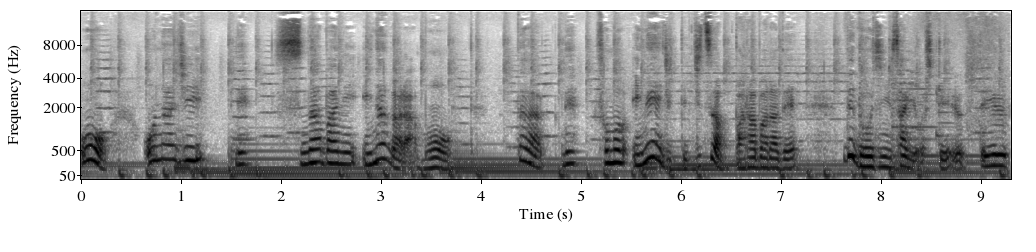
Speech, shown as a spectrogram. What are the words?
を同じ、ね、砂場にいながらもただねそのイメージって実はバラバラでで同時に作業しているっていう、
